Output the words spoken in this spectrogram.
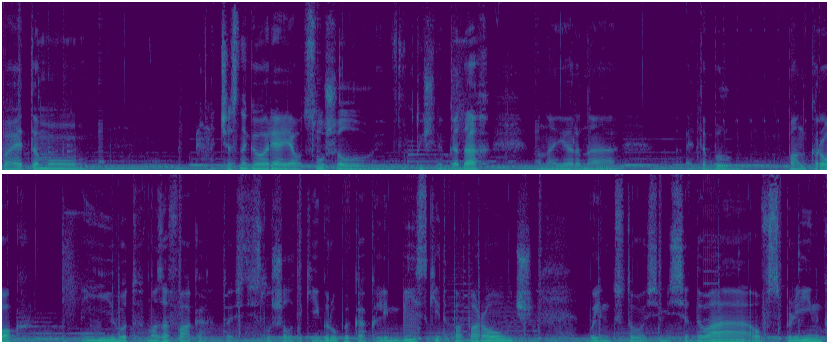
Поэтому, честно говоря, я вот слушал в 2000-х годах, наверное, это был панк-рок, и вот Мазафака. То есть слушал такие группы, как Limp Bizkit, Papa Roach, Blink 182, Offspring.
